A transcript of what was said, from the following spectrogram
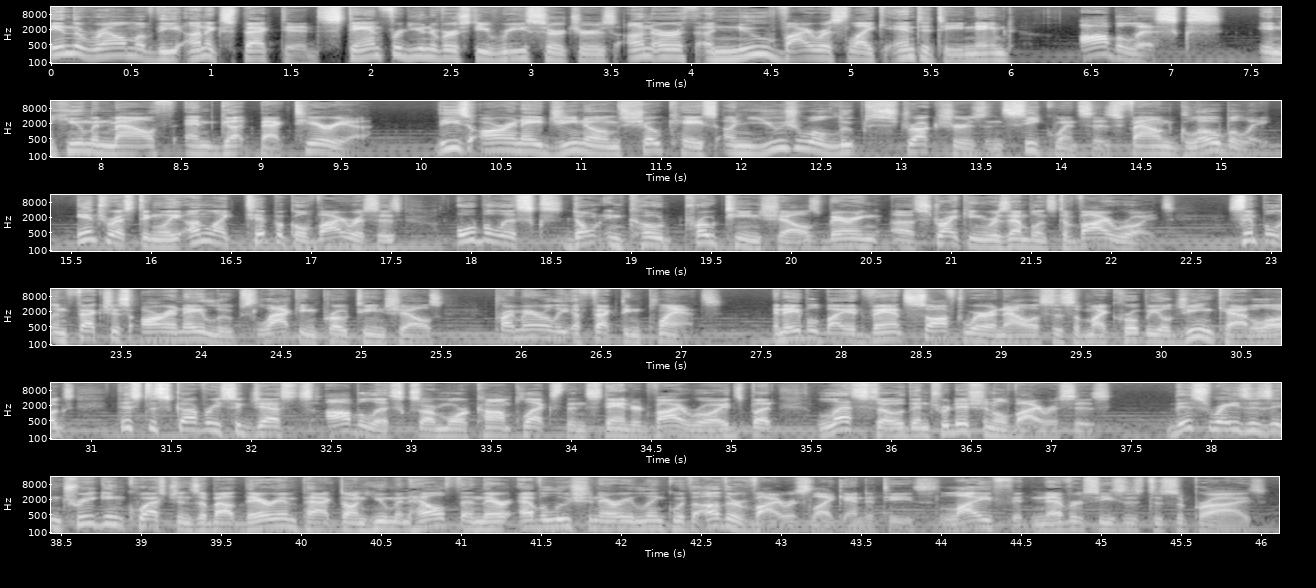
In the realm of the unexpected, Stanford University researchers unearth a new virus-like entity named obelisks in human mouth and gut bacteria. These RNA genomes showcase unusual looped structures and sequences found globally. Interestingly, unlike typical viruses, obelisks don't encode protein shells bearing a striking resemblance to viroids. Simple infectious RNA loops lacking protein shells, primarily affecting plants. Enabled by advanced software analysis of microbial gene catalogs, this discovery suggests obelisks are more complex than standard viroids but less so than traditional viruses. This raises intriguing questions about their impact on human health and their evolutionary link with other virus-like entities. Life, it never ceases to surprise.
